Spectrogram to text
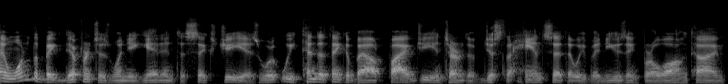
And one of the big differences when you get into 6G is we, we tend to think about 5G in terms of just the handset that we've been using for a long time.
